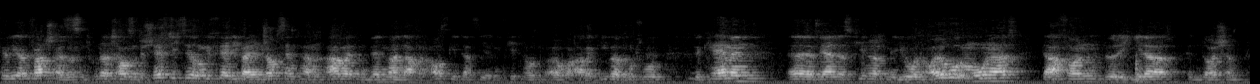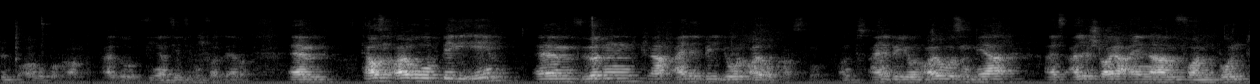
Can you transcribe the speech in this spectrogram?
völliger Quatsch. Also es sind 100.000 Beschäftigte ungefähr, die bei den Jobcentern arbeiten. Wenn man davon ausgeht, dass sie irgendwie 4.000 Euro Arbeitgeber brutto bekämen, äh, wären das 400 Millionen Euro im Monat. Davon würde jeder in Deutschland 5 Euro bekommen. Also finanziert sich nicht von selber. Ähm, 1000 Euro BGE ähm, würden knapp eine Billion Euro kosten. Und eine Billion Euro sind mehr als alle Steuereinnahmen von Bund,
